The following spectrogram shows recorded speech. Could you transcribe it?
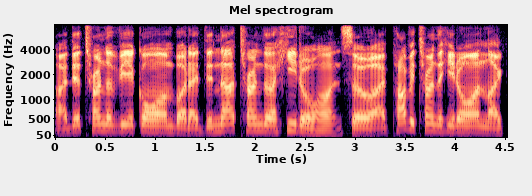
I did turn the vehicle on, but I did not turn the heater on. So I probably turned the heater on like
